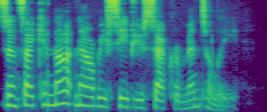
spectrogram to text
Since I cannot now receive you sacramentally,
